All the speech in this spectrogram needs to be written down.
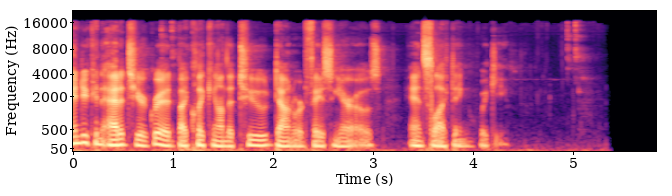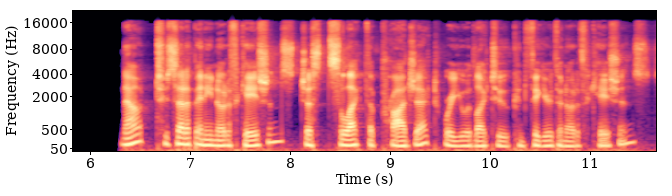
and you can add it to your grid by clicking on the two downward facing arrows and selecting Wiki. Now, to set up any notifications, just select the project where you would like to configure the notifications.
